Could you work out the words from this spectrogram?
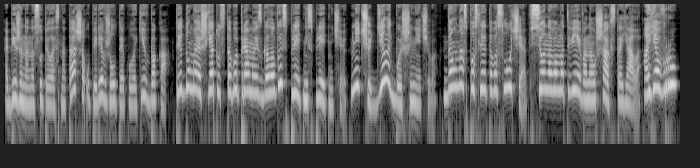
Обиженно насупилась Наташа, уперев желтые кулаки в бока. «Ты думаешь, я тут с тобой прямо из головы сплетни сплетничаю? Мне что, делать больше нечего? Да у нас после этого случая все Новоматвеева на ушах стояло, а я вру!»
